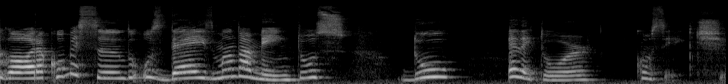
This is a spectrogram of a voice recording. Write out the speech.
agora, começando os 10 mandamentos do eleitor consciente.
